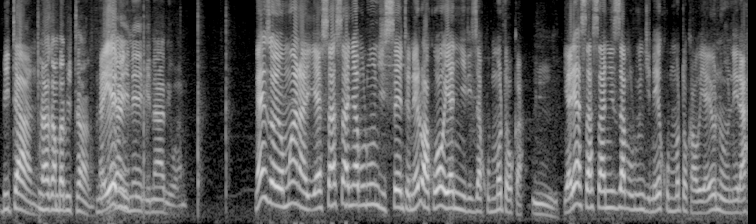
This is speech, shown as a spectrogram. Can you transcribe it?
bitaano. n'agamba bitaano. Naye alina ebina bye wano. Naye nze oyo omwana yasaasaanya bulungi sente naye lwakuba we yannyiriza ku mmotoka. Mm. yali asaasaanyiza bulungi naye ku mmotoka we yayonoonera.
